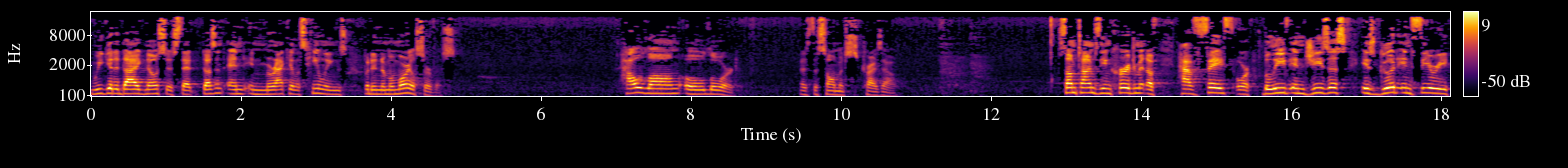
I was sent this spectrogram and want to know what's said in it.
We get a diagnosis that doesn't end in miraculous healings, but in a memorial service. How long, O Lord? As the psalmist cries out. Sometimes the encouragement of have faith or believe in Jesus is good in theory,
